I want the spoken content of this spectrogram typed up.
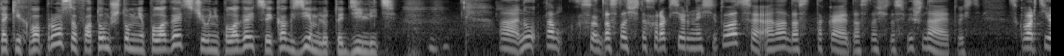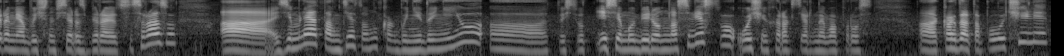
таких вопросов о том, что мне полагается, чего не полагается и как землю-то делить. А, ну, там достаточно характерная ситуация, она до- такая достаточно смешная. То есть с квартирами обычно все разбираются сразу, а земля там где-то, ну, как бы не до нее. А, то есть вот если мы берем наследство, очень характерный вопрос. А, когда-то получили,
